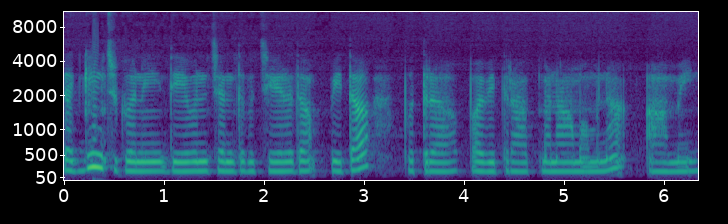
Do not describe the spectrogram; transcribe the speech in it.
తగ్గించుకొని దేవుని చెంతకు చేరుదాం. పిత పుత్ర పవిత్ర ఆత్మనామమున ఆమె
